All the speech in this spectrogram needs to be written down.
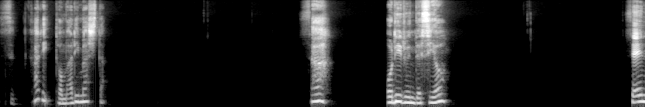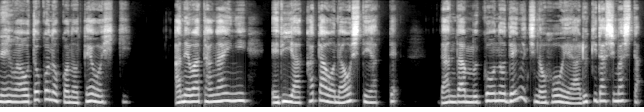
すっかり止まりました。さあ、降りるんですよ。青年は男の子の手を引き、姉は互いに襟や肩を直してやって、だんだん向こうの出口の方へ歩き出しました。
